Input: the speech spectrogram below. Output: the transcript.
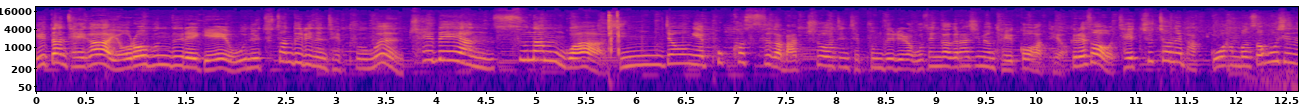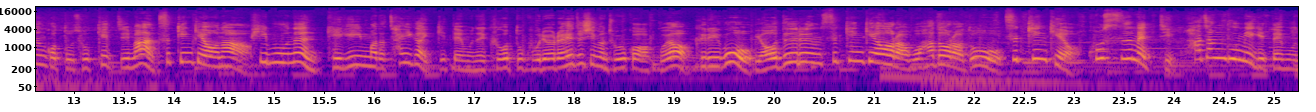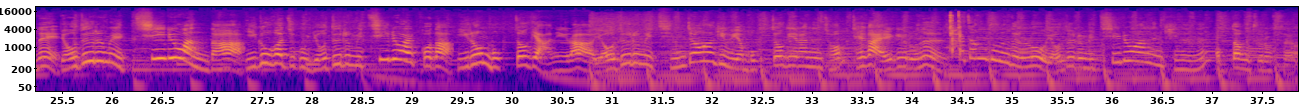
일단 제가 여러분들에게 오늘 추천드리는 제품은 최대한 순함과 진정의 포커스가 맞추어진 제품들이라고 생각을 하시면 될 것 같아요. 그래서 제 추천을 받고 한번 써보시는 것도 좋겠지만 스킨케어나 피부는 개개인마다 차이가 있기 때문에 그것도 고려를 해주시면 좋을 것 같고요. 그리고 여드름 스킨케어라고 하더라도 스킨케어, 코스 메틱, 화장품이기 때문에 여드름을 치료한다. 이거 가지고 여드름을 치료할 거다. 이런 목적이 아니라 여드름을 진정하기 위한 목적이라는 점 제가 알기로는 화장품들로 여드름을 치료하는 기능은 없다고 들었어요.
